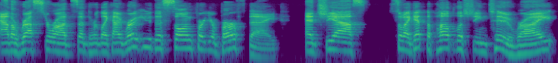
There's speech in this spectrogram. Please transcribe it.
at a restaurant said to her like, "I wrote you this song for your birthday," and she asked, so I get the publishing too, right?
